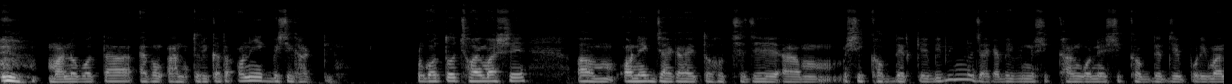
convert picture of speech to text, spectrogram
মানবতা এবং আন্তরিকতা অনেক বেশি ঘাটতি। গত ছয় মাসে অনেক জায়গায় তো হচ্ছে যে শিক্ষকদেরকে বিভিন্ন জায়গায় বিভিন্ন শিক্ষাঙ্গনে শিক্ষকদের যে পরিমাণ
